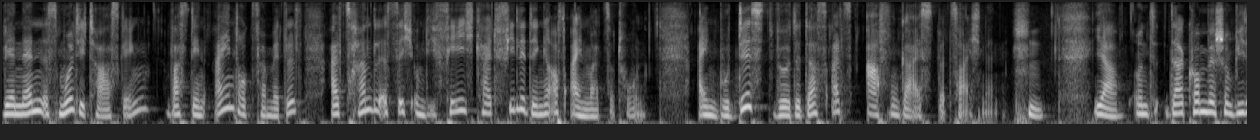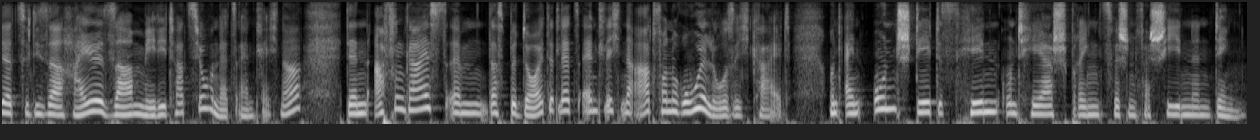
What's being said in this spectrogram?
wir nennen es Multitasking, was den Eindruck vermittelt, als handele es sich um die Fähigkeit, viele Dinge auf einmal zu tun. Ein Buddhist würde das als Affengeist bezeichnen. Hm. Ja, und da kommen wir schon wieder zu dieser heilsamen Meditation letztendlich. Ne? Denn Affengeist, ähm, das bedeutet letztendlich eine Art von Ruhelosigkeit und ein unstetes Hin- und Herspringen zwischen verschiedenen Dingen.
